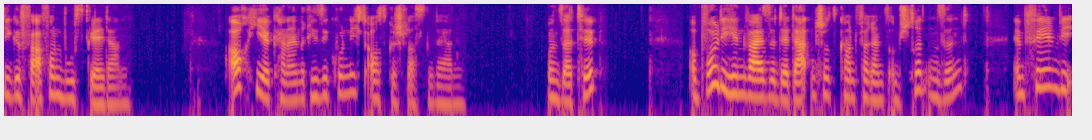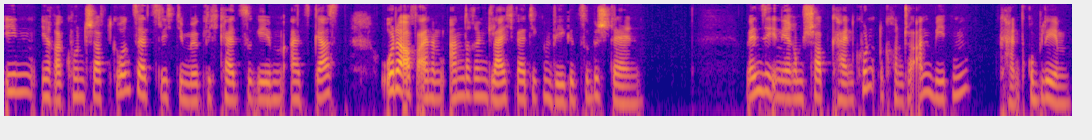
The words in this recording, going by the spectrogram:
die Gefahr von Bußgeldern auch hier kann ein Risiko nicht ausgeschlossen werden. Unser Tipp? Obwohl die Hinweise der Datenschutzkonferenz umstritten sind, empfehlen wir Ihnen, Ihrer Kundschaft grundsätzlich die Möglichkeit zu geben, als Gast oder auf einem anderen gleichwertigen Wege zu bestellen. Wenn Sie in Ihrem Shop kein Kundenkonto anbieten, kein Problem.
